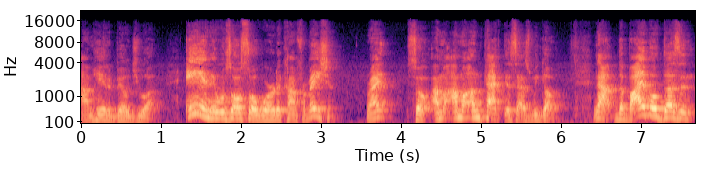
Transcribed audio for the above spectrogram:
I'm here to build you up. And it was also a word of confirmation, right? So I'm, I'm going to unpack this as we go. Now, the Bible doesn't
